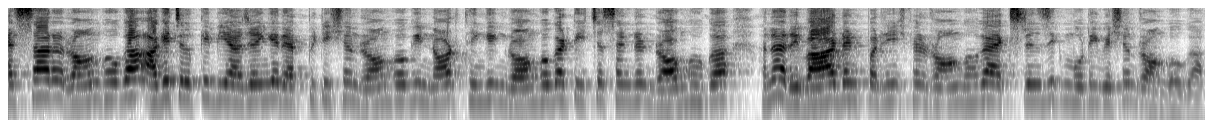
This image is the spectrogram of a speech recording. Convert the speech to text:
एस आर रॉन्ग होगा, आगे चल के भी आ जाएँगे रेपिटेशन रॉन्ग होगी नॉट थिंकिंग रॉन्ग होगा टीचर सेंटेड रॉन्ग होगा, है ना रिवार्ड एंड पनिशमेंट रॉन्ग होगा एक्सटेंसिक मोटिवेशन रॉन्ग होगा,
